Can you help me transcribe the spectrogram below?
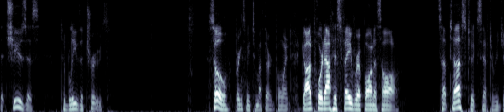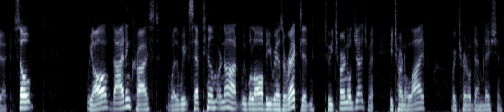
that chooses to believe the truth. So, brings me to my third point. God poured out his favor upon us all. It's up to us to accept or reject. So, we all died in Christ. Whether we accept him or not, we will all be resurrected to eternal judgment, eternal life, or eternal damnation.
